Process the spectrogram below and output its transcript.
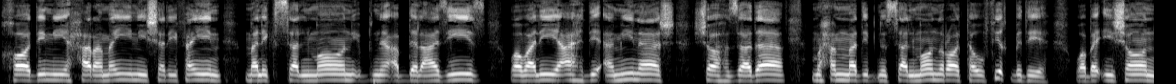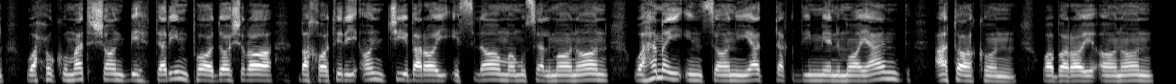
خادمی حرمین شریفین ملک سلمان ابن عبدالعزیز و ولی عهد امینش شاهزاده محمد ابن سلمان را توفیق بده و به ایشان و حکومتشان بهترین پاداش را به خاطر آنچه برای اسلام و مسلمانان و همه انسانیت تقدیم نمایند عطا کن و برای آنان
